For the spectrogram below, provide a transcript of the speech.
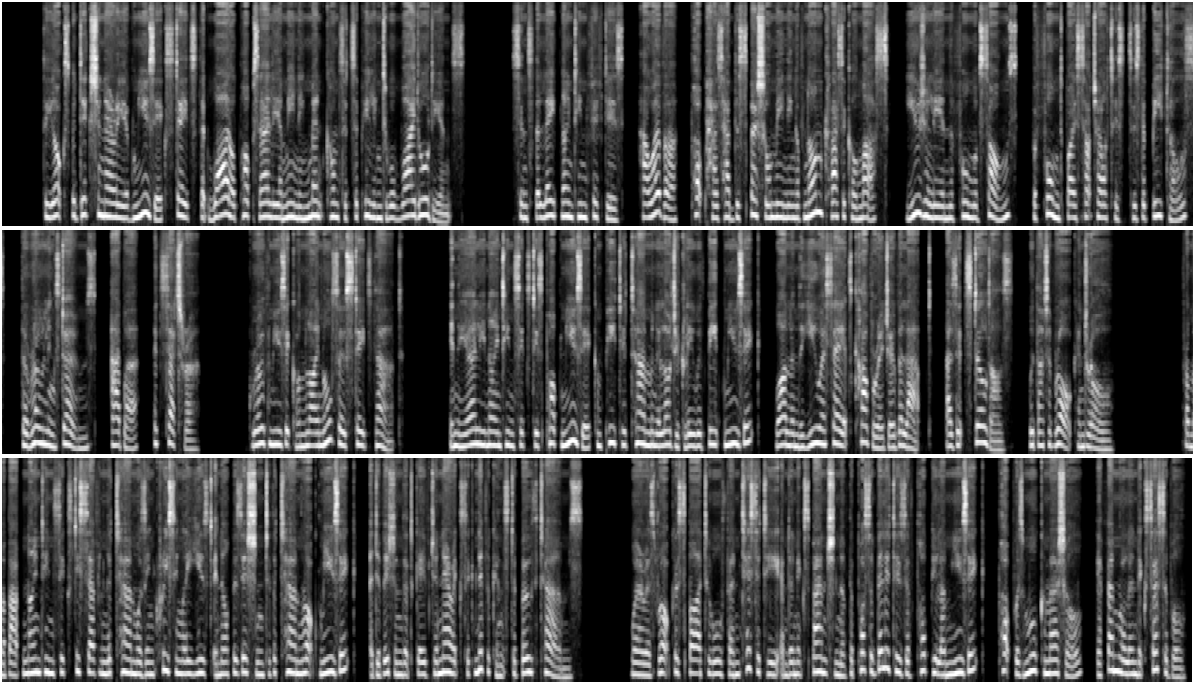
The Oxford Dictionary of Music states that while pop's earlier meaning meant concerts appealing to a wide audience, since the late 1950s, however, pop has had the special meaning of non-classical mass, usually in the form of songs, performed by such artists as the Beatles, the Rolling Stones, ABBA, etc. Grove Music Online also states that in the early 1960s pop music competed terminologically with beat music, while in the USA its coverage overlapped, as it still does, with that of rock and roll. From about 1967 the term was increasingly used in opposition to the term rock music, a division that gave generic significance to both terms. Whereas rock aspired to authenticity and an expansion of the possibilities of popular music, pop was more commercial, ephemeral and accessible.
